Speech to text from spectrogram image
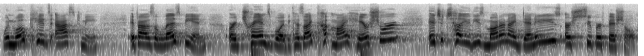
When woke kids asked me if I was a lesbian or a trans boy because I cut my hair short, it should tell you these modern identities are superficial.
